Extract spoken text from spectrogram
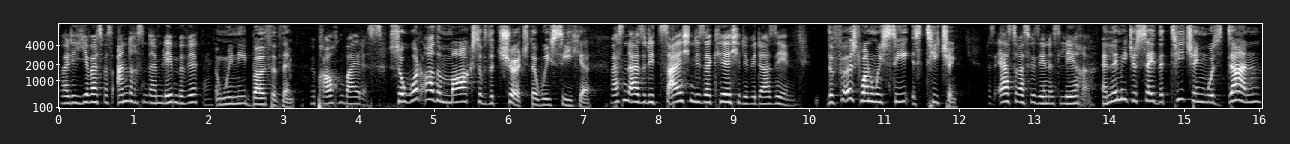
weil die jeweils was anderes in deinem Leben bewirken. And we need both of them. Wir brauchen beides. So, what are the marks of the church that we see here? Was sind also die Zeichen dieser Kirche, die wir da sehen? The first one we see is teaching. Das erste, was wir sehen, ist Lehre. And let me just say the teaching was done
